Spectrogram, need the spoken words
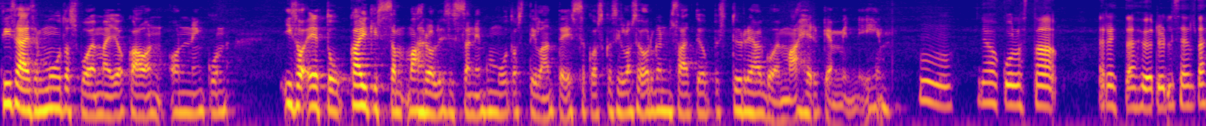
sisäisen muutosvoiman, joka on, on niin kuin iso etu kaikissa mahdollisissa niin kuin muutostilanteissa, koska silloin se organisaatio pystyy reagoimaan herkemmin niihin. Hmm. Joo, kuulostaa erittäin hyödylliseltä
